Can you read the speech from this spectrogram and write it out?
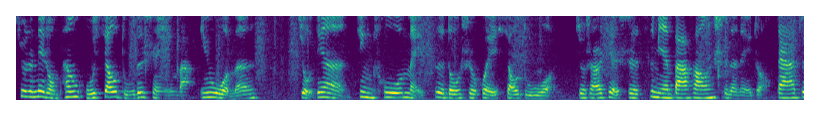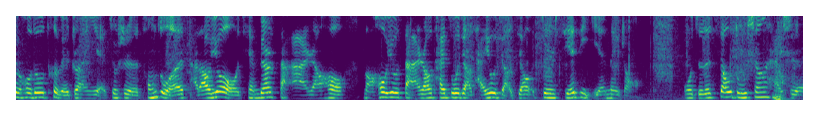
就是那种喷壶消毒的声音吧，因为我们酒店进出每次都是会消毒，就是而且是四面八方式的那种，大家最后都特别专业，就是从左撒到右，前边撒，然后往后又撒，然后抬左脚抬右脚，脚就是鞋底那种。我觉得消毒声还是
